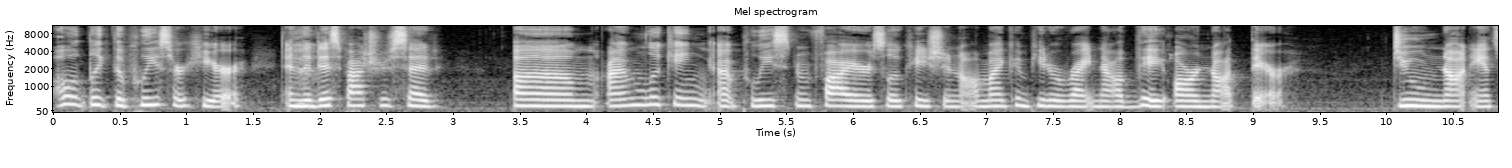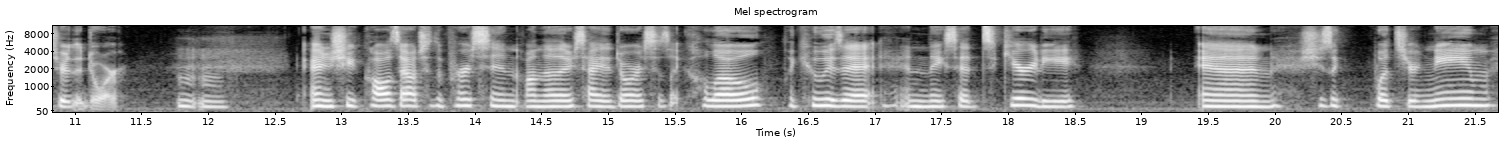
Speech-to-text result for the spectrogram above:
"Oh, like the police are here." And the dispatcher said, "Um, I'm looking at police and fire's location on my computer right now. They are not there. Do not answer the door." Mm-mm. And she calls out to the person on the other side of the door, says like, "Hello, like who is it?" And they said security. And she's like, what's your name?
